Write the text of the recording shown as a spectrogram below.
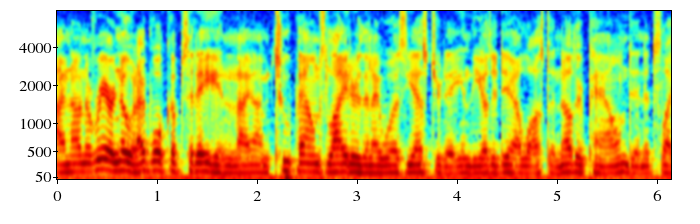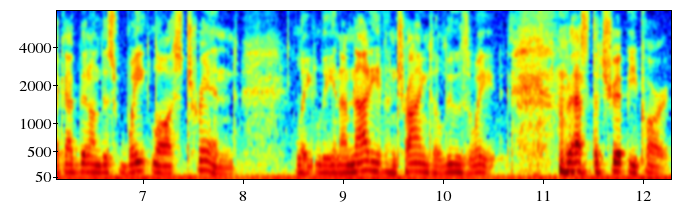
And on a rare note, I woke up today and I, am two pounds lighter than I was yesterday. And the other day I lost another pound. And it's like I've been on this weight loss trend lately, and I'm not even trying to lose weight. That's the trippy part.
